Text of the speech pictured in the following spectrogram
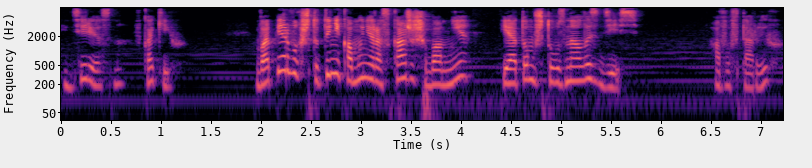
«Интересно, в каких?» «Во-первых, что ты никому не расскажешь обо мне и о том, что узнала здесь. А во-вторых?»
